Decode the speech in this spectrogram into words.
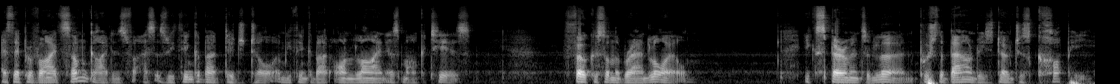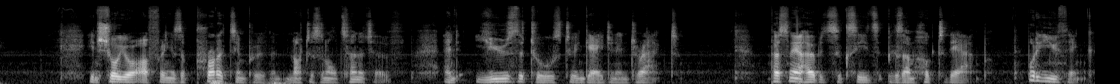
as they provide some guidance for us as we think about digital and we think about online as marketeers. Focus on the brand loyal. Experiment and learn. Push the boundaries. Don't just copy. Ensure your offering is a product improvement, not just an alternative, and use the tools to engage and interact. Personally, I hope it succeeds because I'm hooked to the app. What do you think?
